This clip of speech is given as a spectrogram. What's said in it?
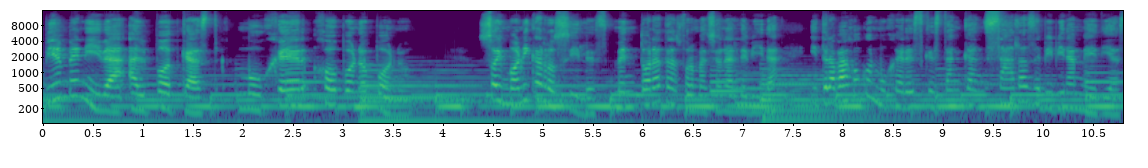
Bienvenida al podcast Mujer Hoponopono. Soy Mónica Rosiles, mentora transformacional de vida y trabajo con mujeres que están cansadas de vivir a medias,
